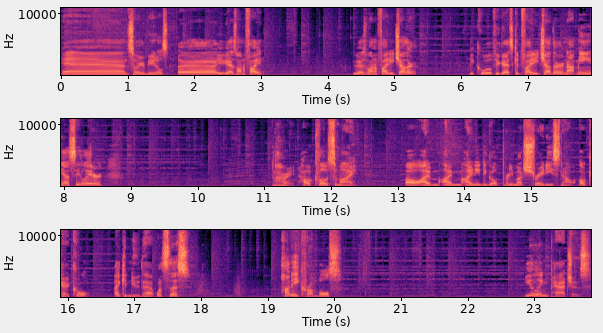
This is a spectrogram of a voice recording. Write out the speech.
And sawyer beetles. Uh, you guys want to fight? You guys want to fight each other? Be cool if you guys could fight each other, not me. I'll see you later. All right, how close am I? Oh, I'm I'm I need to go pretty much straight east now. Okay, cool. I can do that. What's this? Honey crumbles. Healing patches.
